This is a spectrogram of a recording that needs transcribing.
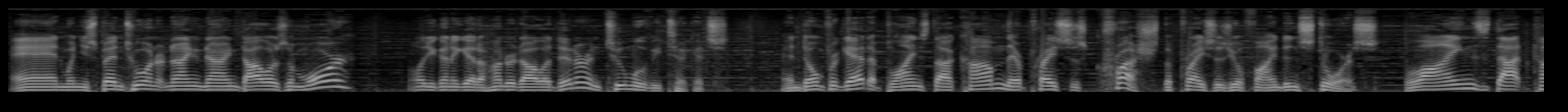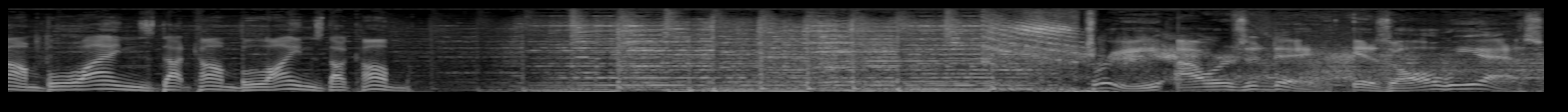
And when you spend $299 or more, well, you're going to get a $100 dinner and two movie tickets. And don't forget, at Blinds.com, their prices crush the prices you'll find in stores. Blinds.com, Blinds.com, Blinds.com. Three hours a day is all we ask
